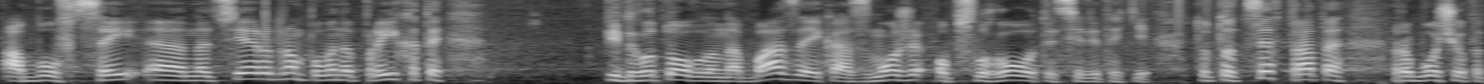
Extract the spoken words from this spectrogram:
або в цей е, на цей аеродром повинна приїхати підготовлена база, яка зможе обслуговувати ці літаки. Тобто це втрата робочого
